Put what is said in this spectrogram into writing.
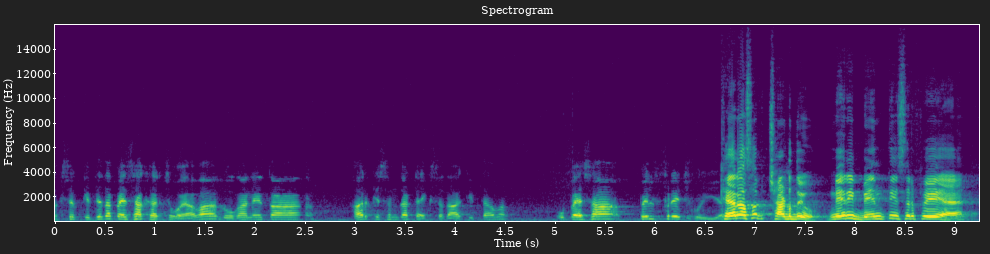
ਅਕਸਰ ਕਿਤੇ ਤਾਂ ਪੈਸਾ ਖਰਚ ਹੋਇਆ ਵਾ ਲੋਕਾਂ ਨੇ ਤਾਂ ਹਰ ਕਿਸਮ ਦਾ ਟੈਕਸ ਅਦਾ ਕੀਤਾ ਵਾ। ਉਹ ਪੈਸਾ ਪਿਲਫਰੇਜ ਹੋਈ ਆ। ਖੈਰਾ ਸਭ ਛੱਡ ਦਿਓ। ਮੇਰੀ ਬੇਨਤੀ ਸਿਰਫ ਇਹ ਹੈ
